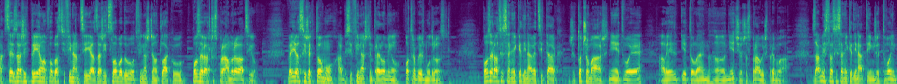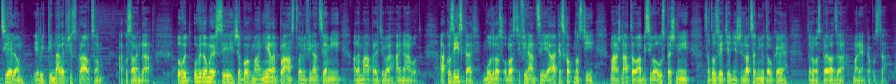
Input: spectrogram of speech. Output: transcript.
Ak chceš zažiť prielom v oblasti financií a zažiť slobodu od finančného tlaku, pozeráš tú správnu reláciu. Vedel si, že k tomu, aby si finančne prelomil, potrebuješ múdrosť. Pozeral si sa niekedy na veci tak, že to, čo máš, nie je tvoje, ale je, to len uh, niečo, čo spravuješ pre Boha. Zamyslel si sa niekedy nad tým, že tvojim cieľom je byť tým najlepším správcom, ako sa len dá. Uvedomuješ si, že Boh má nielen plán s tvojimi financiami, ale má pre teba aj návod. Ako získať múdrosť v oblasti financií a aké schopnosti máš na to, aby si bol úspešný, sa dozviete v dnešnej 20 minútovke, ktorú vás prevádza Marian Kapusta.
